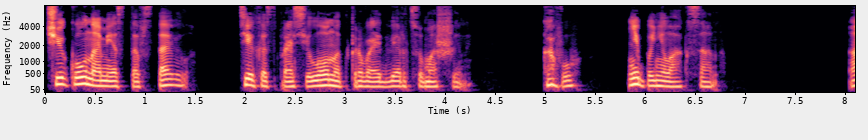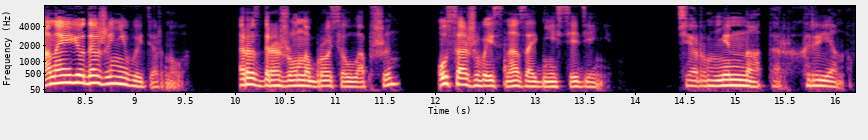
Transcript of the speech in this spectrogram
«Чеку на место вставила?» — тихо спросил он, открывая дверцу машины. «Кого?» — не поняла Оксана. Она ее даже не выдернула. Раздраженно бросил Лапшин, усаживаясь на заднее сиденье. Терминатор хренов.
